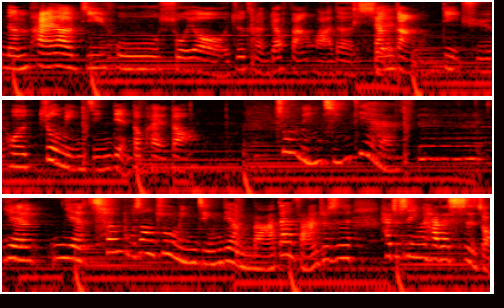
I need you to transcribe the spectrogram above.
能拍到几乎所有，就可能比较繁华的香港地区或著名景点都拍得到。著名景点，嗯，也也称不上著名景点吧，但反正就是它就是因为它在市中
